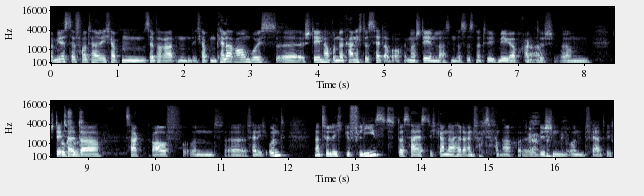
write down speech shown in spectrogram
Bei mir ist der Vorteil, ich habe einen separaten, ich habe einen Kellerraum, wo ich es äh, stehen habe und da kann ich das Setup auch immer stehen lassen. Das ist natürlich mega praktisch. Ähm, steht Luxus. halt da, zack, drauf und äh, fertig. Und natürlich gefliest, das heißt, ich kann da halt einfach danach äh, wischen und fertig.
